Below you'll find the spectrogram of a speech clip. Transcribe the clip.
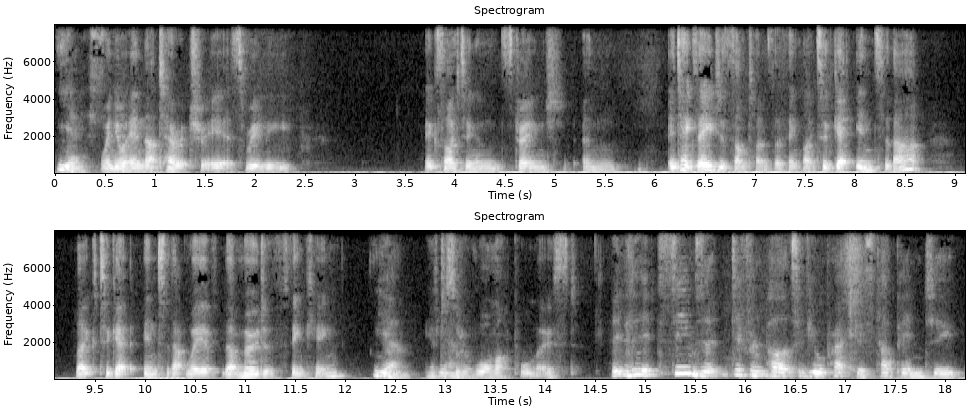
Yes. When you're yeah. in that territory, it's really exciting and strange, and it takes ages sometimes. I think like to get into that, like to get into that way of that mode of thinking. Yeah. You have to sort of warm up almost. It, it seems that different parts of your practice tap into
